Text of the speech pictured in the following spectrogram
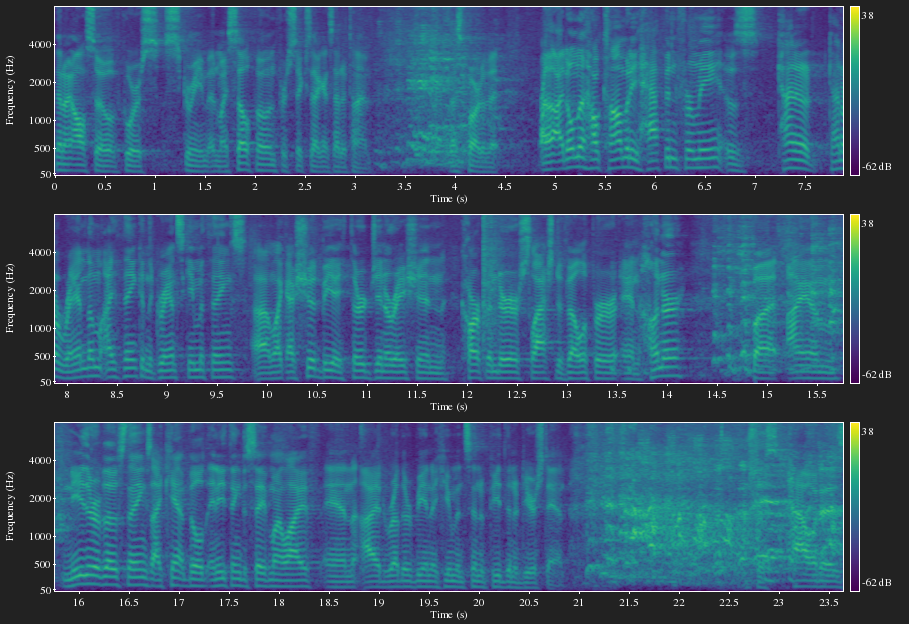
Then I also, of course, scream at my cell phone for six seconds at a time. That's part of it. Uh, I don't know how comedy happened for me. It was kind of kind of random, I think, in the grand scheme of things. Um, like I should be a third generation carpenter slash developer and hunter, but I am neither of those things. I can't build anything to save my life, and I'd rather be in a human centipede than a deer stand. That's just how it is.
